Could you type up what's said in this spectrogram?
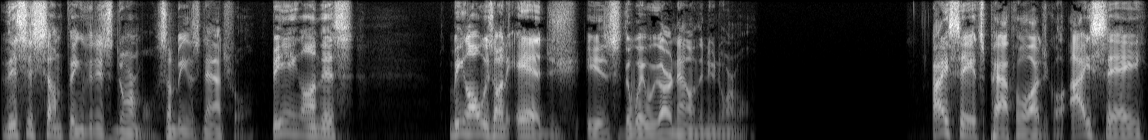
this is something that is normal, something that's natural. Being on this, being always on edge is the way we are now in the new normal. I say it's pathological. I say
